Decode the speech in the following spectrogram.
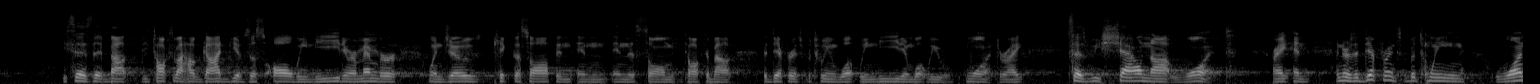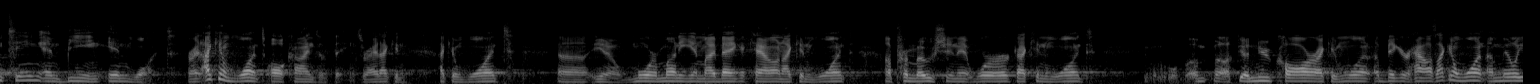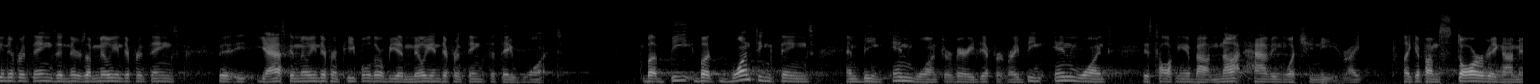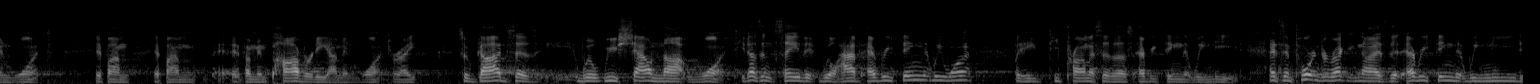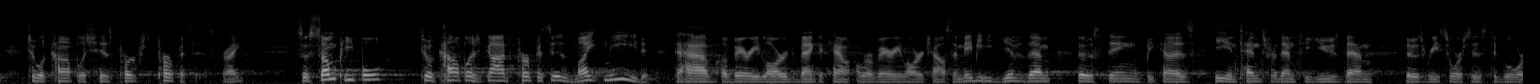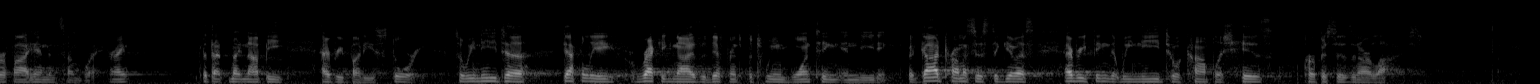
He says that about, he talks about how God gives us all we need. And remember, when Joe kicked us off in, in, in this psalm, he talked about the difference between what we need and what we want, right? It says, We shall not want, right? And, and there's a difference between wanting and being in want, right? I can want all kinds of things, right? I can, I can want, uh, you know, more money in my bank account. I can want a promotion at work. I can want a, a, new car. I can want a bigger house. I can want a million different things, and there's a million different things. You ask a million different people, there'll be a million different things that they want. But, be, but wanting things and being in want are very different, right? Being in want is talking about not having what you need, right? Like if I'm starving, I'm in want. If I'm, if I'm, if I'm in poverty, I'm in want, right? So God says we'll, we shall not want. He doesn't say that we'll have everything that we want, but he, he promises us everything that we need. And it's important to recognize that everything that we need to accomplish his pur- purposes, right? So some people, to accomplish God's purposes, might need to have a very large bank account or a very large house. And maybe he gives them those things because he intends for them to use them, those resources, to glorify him in some way, right? But that might not be everybody's story. So we need to definitely recognize the difference between wanting and needing. But God promises to give us everything that we need to accomplish His purposes in our lives.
